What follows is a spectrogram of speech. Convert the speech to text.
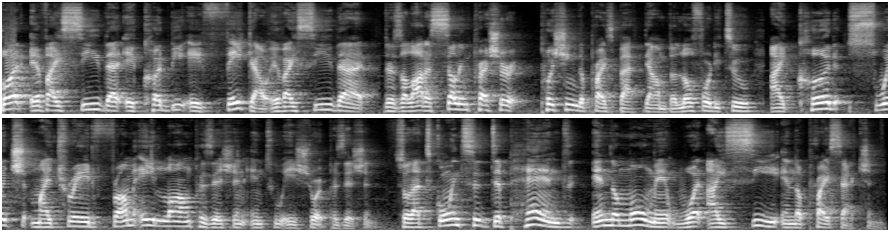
But if I see that it could be a fake out, if I see that there's a lot of selling pressure pushing the price back down below 42, I could switch my trade from a long position into a short position. So that's going to depend in the moment what I see in the price action.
